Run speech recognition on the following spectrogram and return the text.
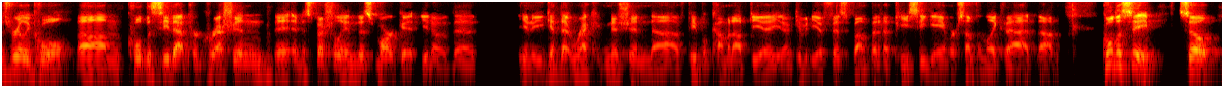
it's really cool. Um, cool to see that progression, and especially in this market, you know, that you know you get that recognition uh, of people coming up to you, you know, giving you a fist bump at a PC game or something like that. Um, cool to see. So,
